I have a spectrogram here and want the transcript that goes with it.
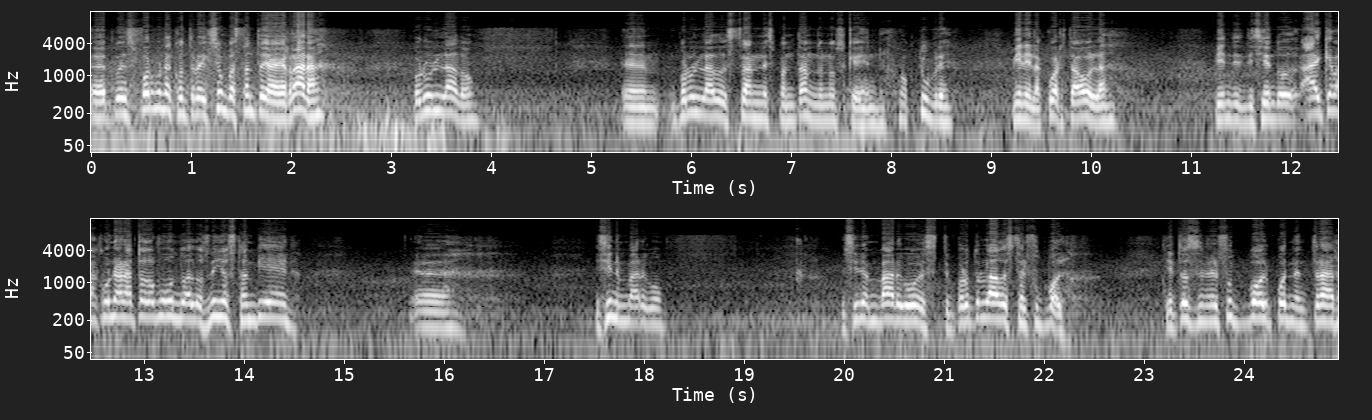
eh, pues forma una contradicción bastante rara. Por un lado, eh, por un lado están espantándonos que en octubre viene la cuarta ola, vienen diciendo hay que vacunar a todo mundo, a los niños también. Eh, y sin embargo, y sin embargo, este, por otro lado está el fútbol. Y entonces en el fútbol pueden entrar,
